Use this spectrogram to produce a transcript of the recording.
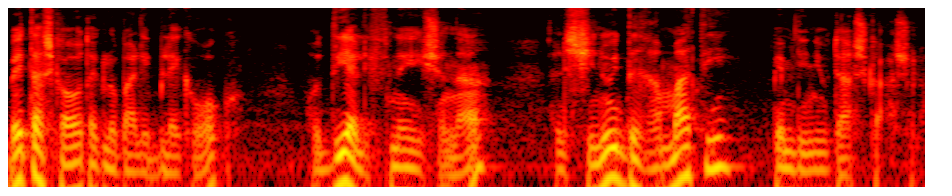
בית ההשקעות הגלובלי בלק רוק הודיע לפני שנה על שינוי דרמטי במדיניות ההשקעה שלו.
